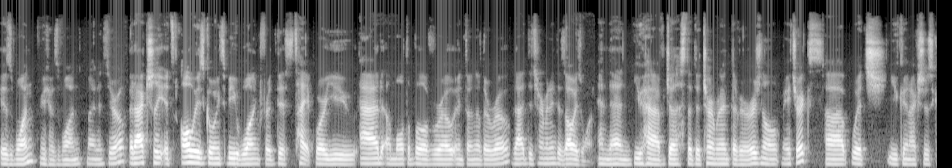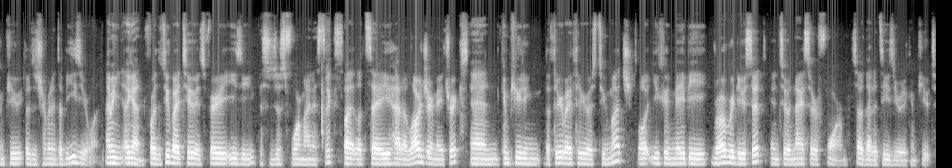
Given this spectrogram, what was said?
is 1 because 1 minus 0 but actually it's always going to be 1 for this type where you add a multiple of row into another row that determinant is always 1 and then you have just the determinant of your original matrix uh, which you can actually just compute the determinant of the easier one. I mean again for the 2 by 2 it's very easy. This is just 4 minus 6 but let's say you had a larger matrix and computing the 3 by 3 was too much well you can maybe row reduce it into a nicer form so that it's easier to compute.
